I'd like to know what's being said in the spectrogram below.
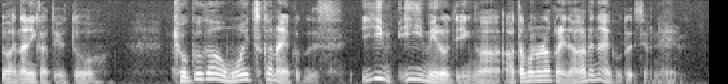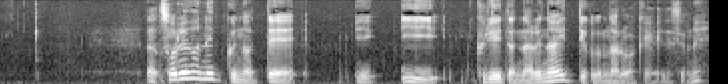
は何かというと曲が思いつかないことです。いいいいメロディーが頭の中に流れないことですよね。それがネックになっていいクリエイターになれないっていうことになるわけですよね。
